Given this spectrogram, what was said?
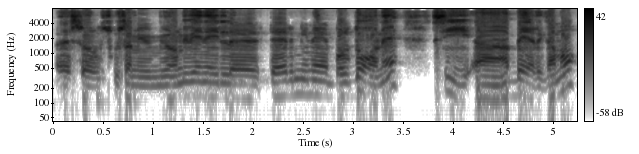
adesso scusami non mi viene il termine, Boldone, sì, a Bergamo,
